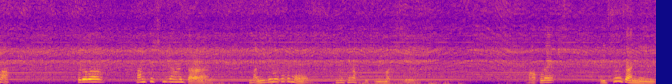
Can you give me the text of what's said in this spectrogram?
まあ、これはタンク式じゃないから、まあ水のことも気にしなくて済みますし、まあこれ、1分間に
